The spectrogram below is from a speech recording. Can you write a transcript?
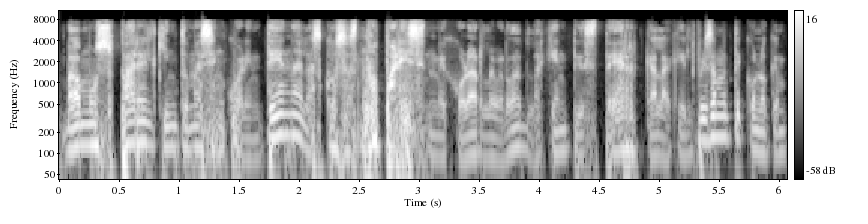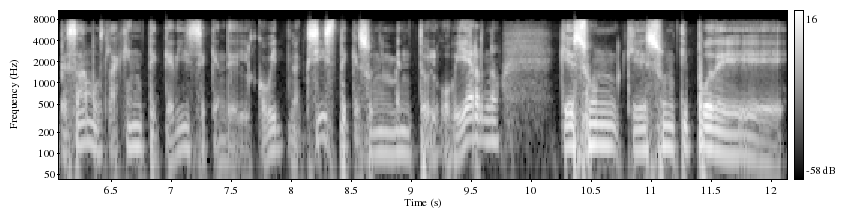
Vamos para el quinto mes en cuarentena, las cosas no parecen mejorar, la verdad, la gente es terca, la gente, precisamente con lo que empezamos, la gente que dice que el COVID no existe, que es un invento del gobierno, que es un, que es un tipo de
